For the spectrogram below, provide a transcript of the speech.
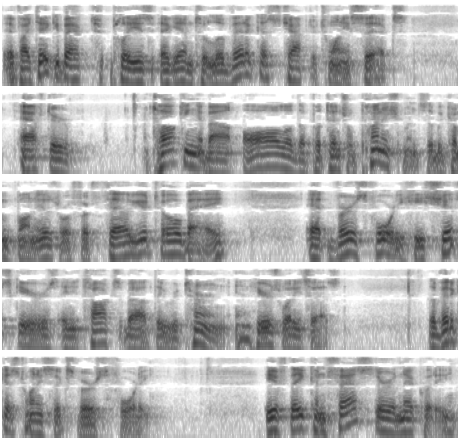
If I take you back, to, please, again to Leviticus chapter 26, after talking about all of the potential punishments that would come upon Israel for failure to obey, at verse 40, he shifts gears and he talks about the return. And here's what he says Leviticus 26, verse 40. If they confess their iniquity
